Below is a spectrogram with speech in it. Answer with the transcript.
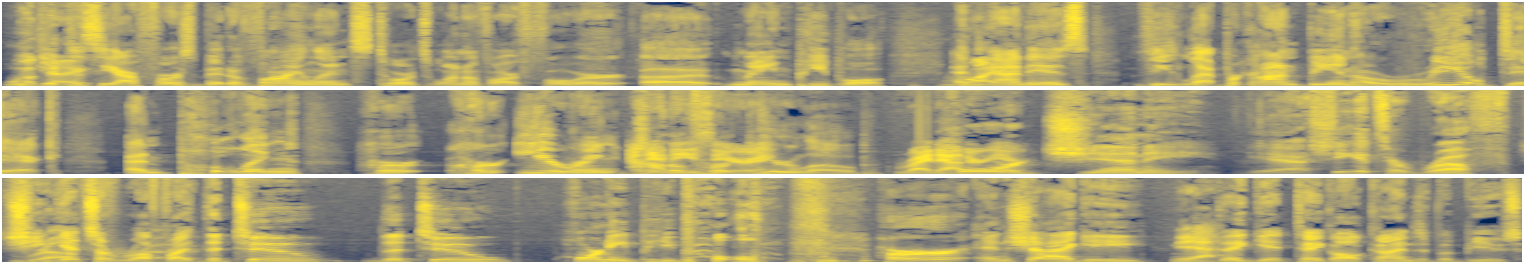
We get okay. to see our first bit of violence towards one of our four uh, main people, and Right. that is the leprechaun being a real dick and pulling her her earring out of her earring. earlobe. right out of her. poor of Jenny. yeah, she gets a rough. She rough, gets a rough uh, ride. The two, the two horny people, her and Shaggy, Yeah. they get take all kinds of abuse.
